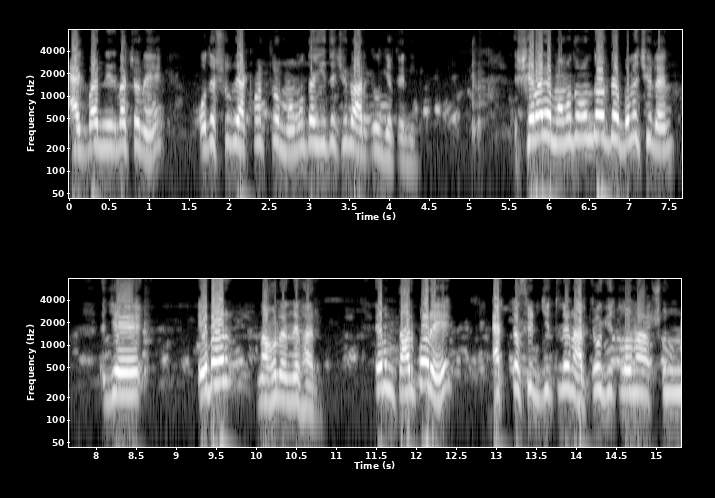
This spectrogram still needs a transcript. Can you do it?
একবার নির্বাচনে ওদের শুধু একমাত্র মমতা জিতেছিল আর কেউ জেতেনি। সেবারে মমতা বন্দ্যোপাধ্যায় বলেছিলেন যে এবার না হলে নেভার। এবং তারপরে একটা সিট জিতলেন আর কেউ জিতলো না শূন্য।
